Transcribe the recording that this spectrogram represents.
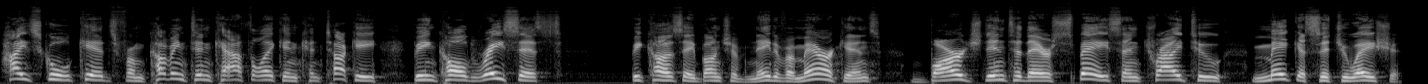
high school kids from Covington Catholic in Kentucky being called racists because a bunch of Native Americans barged into their space and tried to make a situation.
